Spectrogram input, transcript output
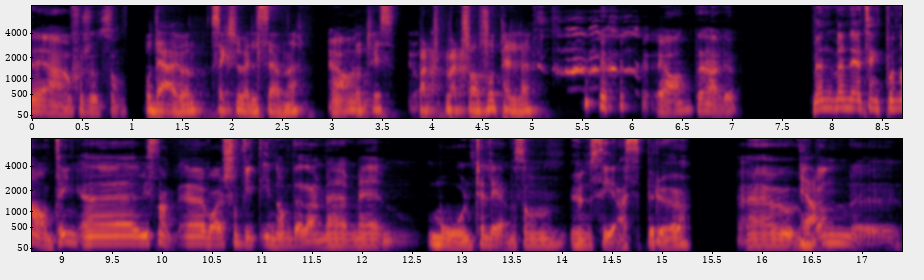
Det er jo for sånn. Og det er jo en seksuell scene, Ja, på et vis. I hvert fall for Pelle. ja det er det jo. Men, men jeg tenkte på en annen ting. Eh, vi snak, eh, var så vidt innom det der med, med moren til Lene som hun sier er sprø. Eh, Ja. hvordan eh,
